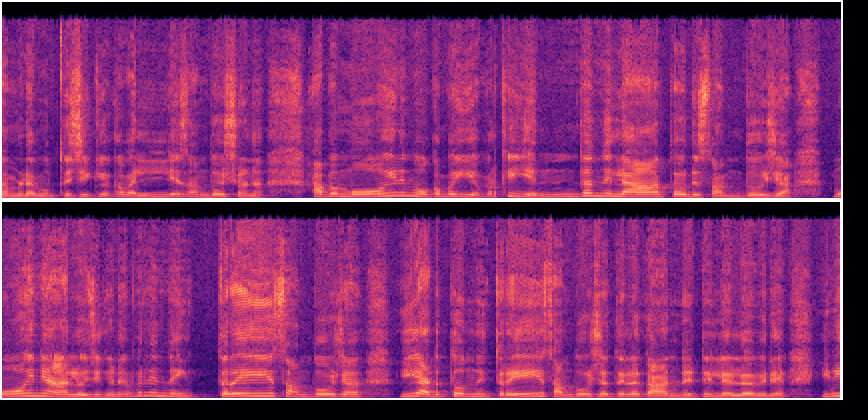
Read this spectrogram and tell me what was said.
നമ്മുടെ മുത്തശ്ശിക്കൊക്കെ വലിയ സന്തോഷമാണ്. അപ്പോൾ മോഹിനി നോക്കുമ്പോൾ ഇവർക്ക് എന്തെന്നില്ലാത്ത ഒരു സന്തോഷമാണ് മോഹിനി ആലോചിക്കണേ ഇവരെന്താ ഇത്രയും സന്തോഷം ഈ അടുത്തൊന്നും ഇത്രയും സന്തോഷത്തിൽ കണ്ടിട്ടില്ലല്ലോ ഇവർ ഇനി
